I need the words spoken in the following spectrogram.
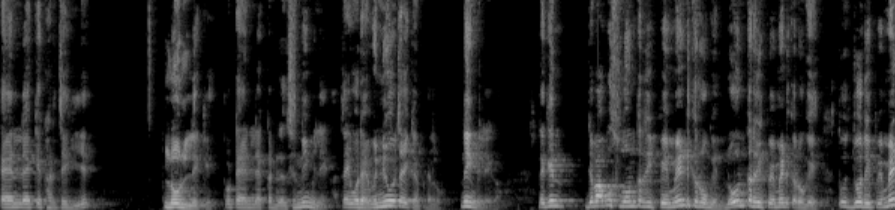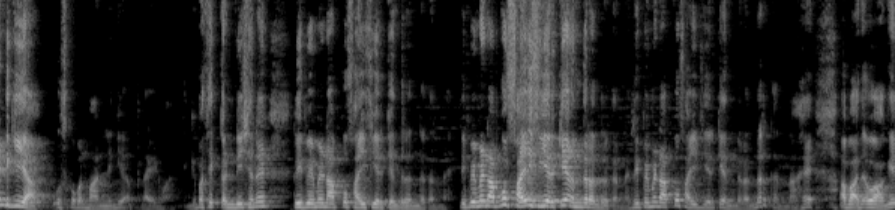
टेन लैख के खर्चे किए लोन लेके तो टेन लाख का डिडक्शन नहीं मिलेगा। चाहे वो रेवेन्यू हो, चाहे कैपिटल हो, नहीं मिलेगा। लेकिन जब आप उस लोन का रिपेमेंट करोगे लोन का रिपेमेंट करोगे तो जो रिपेमेंट किया, उसको अपन मान लेंगे अप्लाइड मान लेंगे। बस एक कंडीशन है रिपेमेंट आपको फाइव ईयर के अंदर अंदर करना है। रिपेमेंट आपको फाइव ईयर के अंदर अंदर करना है। रिपेमेंट आपको फाइव ईयर के अंदर अंदर करना है। अब आ जाओ आगे।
